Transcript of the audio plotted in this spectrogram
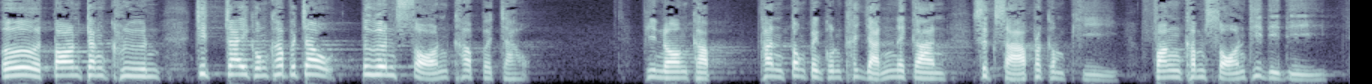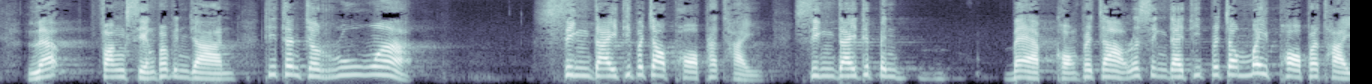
เออ ตอนกลางคืน จิตใจของข้าพเจ้า เตือนสอนข้าพเจ้า พี่น้องครับท่านต้องเป็นคนขยันในการศึกษาพระคัมภีร์ ฟังคำสอนที่ดีๆ และฟังเสียงพระวิญญาณที่ท่านจะรู้ว่าสิ่งใดที่พระเจ้าพอพระทยัยสิ่งใดที่เป็นแบบของพระเจ้า และสิ่งใดที่พระเจ้าไม่พอพระทยัย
